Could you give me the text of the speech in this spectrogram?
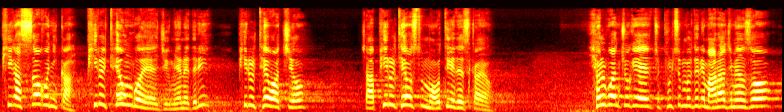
피가 썩으니까 피를 태운 거예요. 지금 얘네들이 피를 태웠죠. 자, 피를 태웠으면 어떻게 됐을까요? 혈관 쪽에 불순물들이 많아지면서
